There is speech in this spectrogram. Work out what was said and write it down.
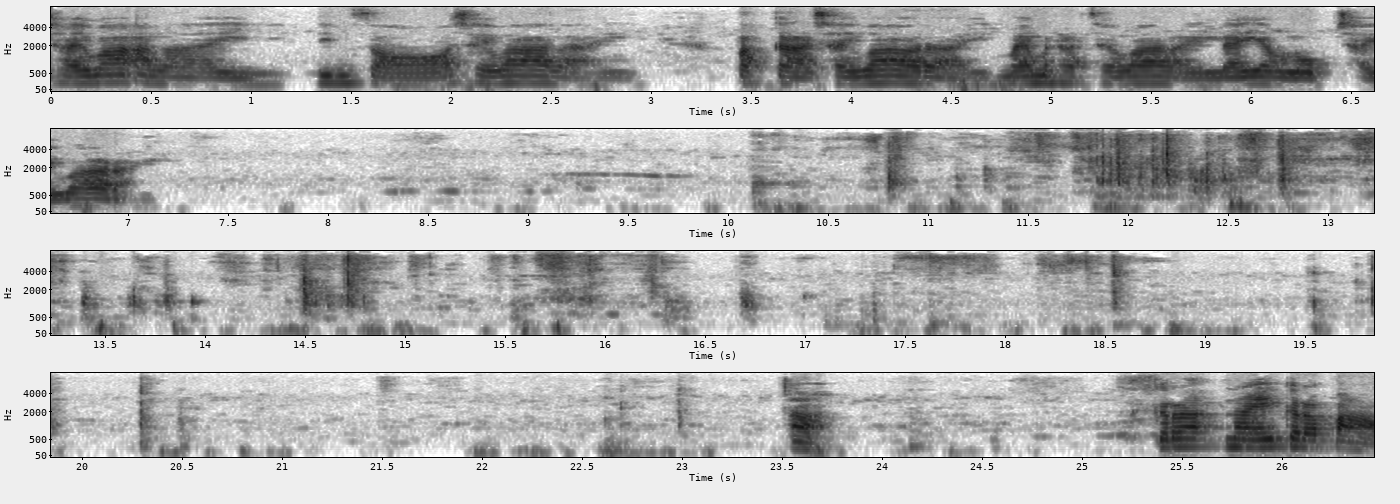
ใช้ว่าอะไร ดินสอใช้ว่าอะไร ปากกาใช้ว่าอะไร ไม้บรรทัดใช้ว่าอะไร และยังลบใช้ว่าอะไร อะกระในกระเป๋า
